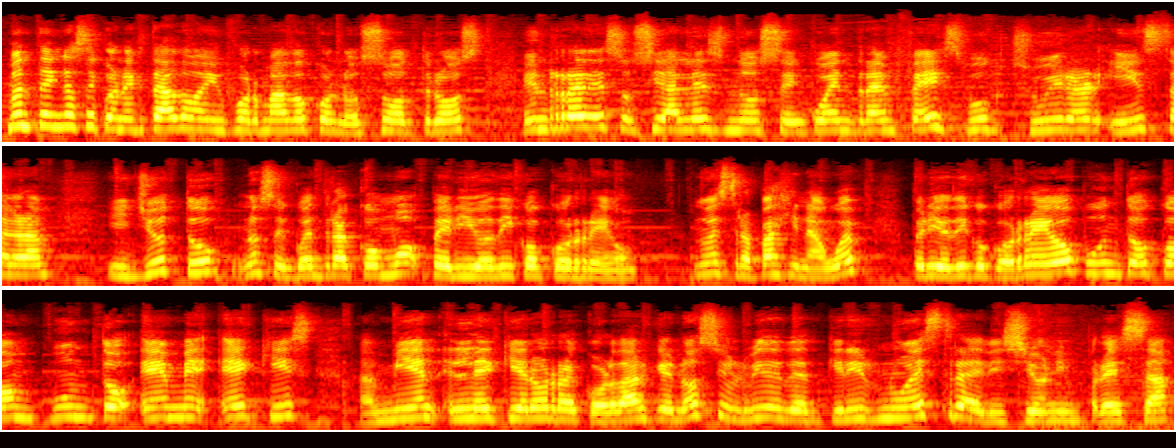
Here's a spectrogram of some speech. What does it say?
Manténgase conectado e informado con nosotros. En redes sociales nos encuentra en Facebook, Twitter, Instagram y YouTube. Nos encuentra como Periódico Correo nuestra página web periodicocorreo.com.mx. También le quiero recordar que no se olvide de adquirir nuestra edición impresa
